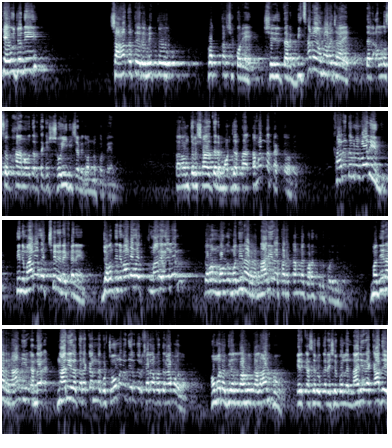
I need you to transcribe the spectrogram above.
কেউ যদি শাহাদাতের মৃত্যু প্রত্যাশা করে, সে যদি তার বিছানায় মারা যায়, তাহলে আল্লাহ তাআলা তাকে শহীদ হিসেবে গণ্য করবেন। তার অন্তরে শাহাদাতের মর্যাদা তামান্না থাকতে হবে। খালিদ ইবনে ওয়ালিদ, তিনি মারা যাচ্ছিলেন এখানে। যখন তিনি মারা মারা গেলেন, তখন মদিনার নারীরা তারা কান্না করা শুরু করে দিল। মদিনার রানী নারীরা তারা কান্না করছে। ওমর রাদিয়াল্লাহু খেলাফতের আমল। ওমর রাদিয়াল্লাহু তাআলা আনহু, এর কাছে লোকের এসে বললেন, নারীরা কাঁদে,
